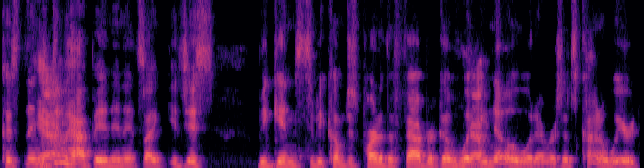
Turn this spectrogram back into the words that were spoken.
because things Yeah. do happen and it's like it just begins to become just part of the fabric of what Yeah. you know or whatever so it's kind of weird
